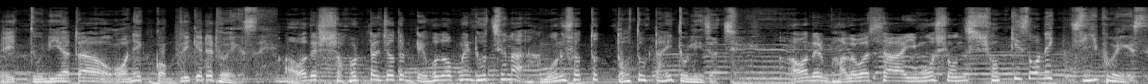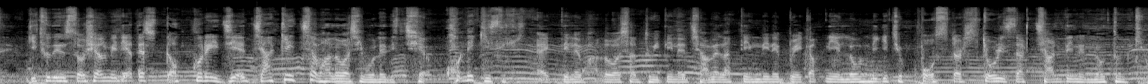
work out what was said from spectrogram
এই দুনিয়াটা অনেক কমপ্লিকেটেড হয়ে গেছে। আমাদের শহরটার যত ডেভেলপমেন্ট হচ্ছে না মনুষ্যত্ব ততটাই তলিয়ে যাচ্ছে। আমাদের ভালোবাসা ইমোশন সবকিছু অনেক চিপ হয়ে গেছে। কিছুদিন সোশ্যাল মিডিয়াতে স্টক করেই যে যাকে ইচ্ছা ভালোবাসি বলে দিচ্ছে। অনেক ইজিলি একদিনে ভালোবাসা, দুই দিনে ঝামেলা, তিন দিনে ব্রেকআপ নিয়ে লোনলি কিছু পোস্টার স্টোরিজ আর চার দিনের নতুন কেউ।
